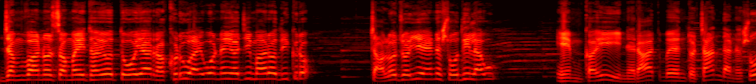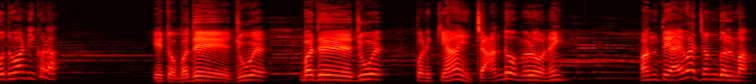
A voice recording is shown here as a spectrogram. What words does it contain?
જમવાનો સમય થયો તો યાર રખડું આવ્યો નહીં હજી મારો દીકરો. ચાલો જોઈએ એને શોધી લાવું. એમ કહીને રાત બહેન તો ચાંદાને શોધવા નીકળ્યા. એ તો બધે જુએ બધે જુએ, પણ ક્યાંય ચાંદો મેળો નહીં. અંતે આવ્યા જંગલમાં.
